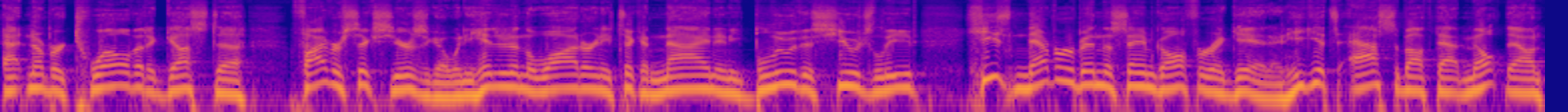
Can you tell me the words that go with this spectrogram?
at number 12 at Augusta five or six years ago when he hit it in the water and he took a nine and he blew this huge lead. He's never been the same golfer again. And he gets asked about that meltdown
